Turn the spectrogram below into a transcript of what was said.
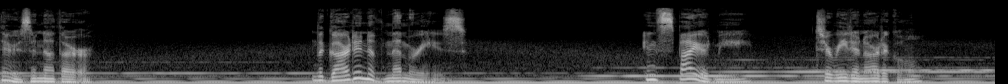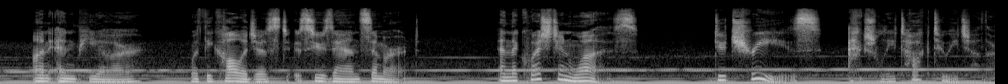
there is another. The Garden of Memories inspired me to read an article on NPR with ecologist Suzanne Simard. And the question was Do trees actually talk to each other?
